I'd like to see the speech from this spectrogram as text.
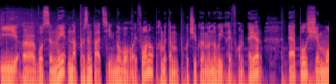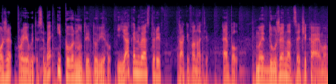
і е, восени на презентації нового айфону, а ми там очікуємо новий iPhone Air, Apple ще може проявити себе і повернути довіру як інвесторів, так і фанатів. Apple, ми дуже на це чекаємо.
